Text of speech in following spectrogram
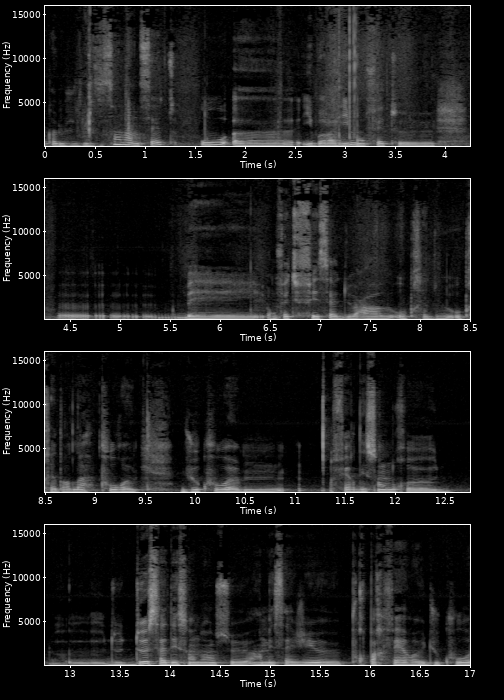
comme je vous ai dit, 127, où euh, Ibrahim en fait, euh, ben, en fait fait sa dua auprès de auprès d'Allah pour du coup faire descendre de, de, sa descendance un messager pour parfaire du coup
